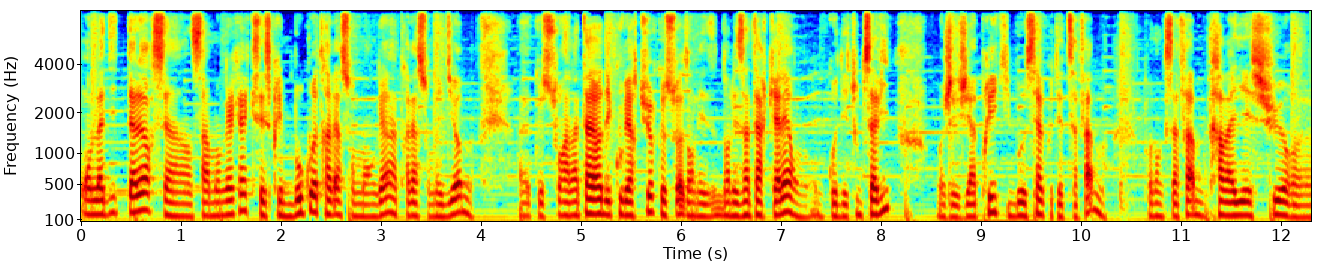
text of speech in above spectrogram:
on l'a dit tout à l'heure, c'est un, mangaka qui s'exprime beaucoup à travers son manga, à travers son médium, euh, que ce soit à l'intérieur des couvertures, que ce soit dans les, dans les intercalaires, on, on connaît toute sa vie. Moi j'ai, appris qu'il bossait à côté de sa femme, pendant que sa femme travaillait sur euh,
